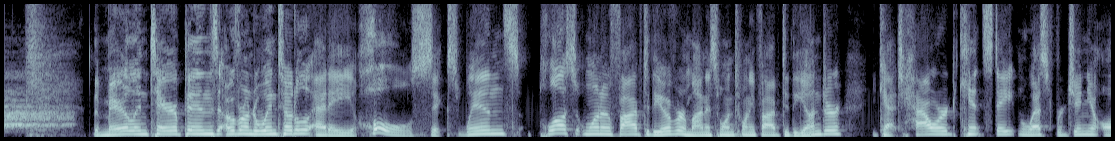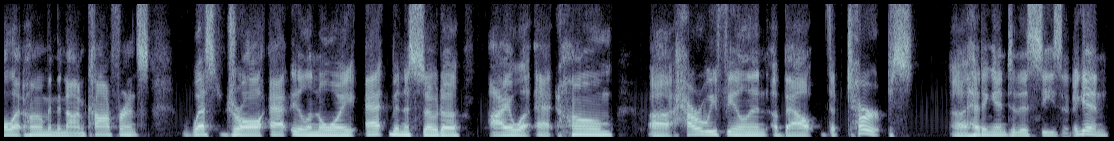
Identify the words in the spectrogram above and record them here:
The Maryland Terrapins over under win total at a whole six wins, plus 105 to the over, minus 125 to the under. You catch Howard, Kent State, and West Virginia all at home in the non conference. West draw at Illinois, at Minnesota, Iowa at home. Uh, how are we feeling about the Terps uh, heading into this season? Again,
